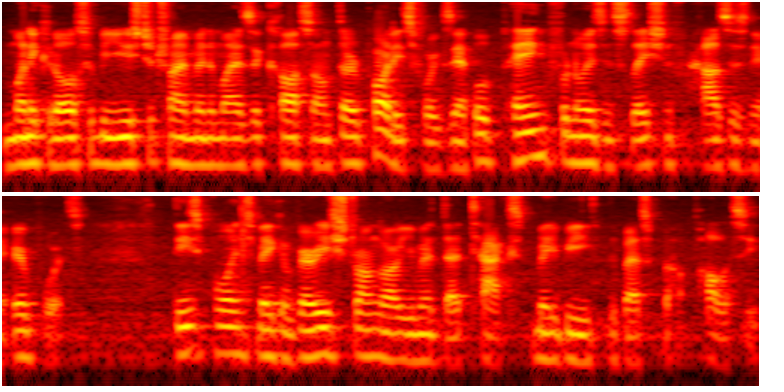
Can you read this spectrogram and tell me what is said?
Money could also be used to try and minimize the costs on third parties, for example, paying for noise insulation for houses near airports. These points make a very strong argument that tax may be the best policy.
